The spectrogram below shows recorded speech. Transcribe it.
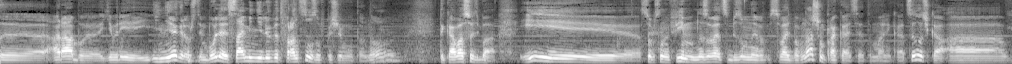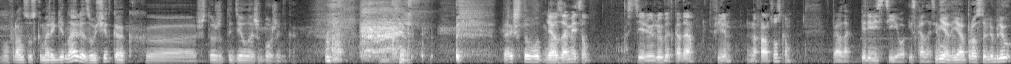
арабы, евреи и негры, уж тем более, сами не любят французов почему-то, но такова судьба. И, собственно, фильм называется «Безумная свадьба» в нашем прокате, это маленькая отсылочка, а во французском оригинале звучит как э, «Что же ты делаешь, боженька?» Так что вот... Я заметил, стерео любят, когда фильм на французском, прям так, перевести его и сказать. Нет, я просто люблю,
